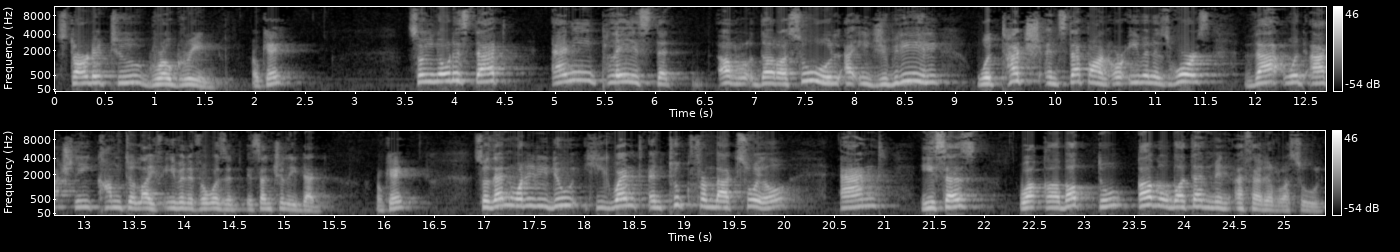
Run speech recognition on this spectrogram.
started to grow green. Okay? So you notice that any place that the Rasul, i.e. Jibreel, would touch and step on, or even his horse, that would actually come to life, even if it wasn't essentially dead. Okay? So then what did he do? He went and took from that soil, and he says, وَقَبَضْتُ قَبْضَةً مِنْ أَثَرِ الرَّسُولِ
